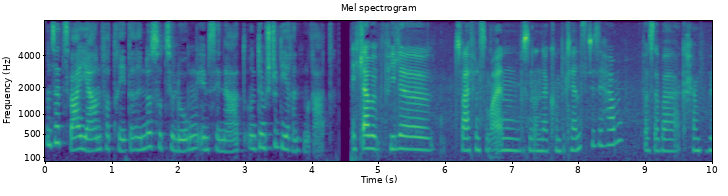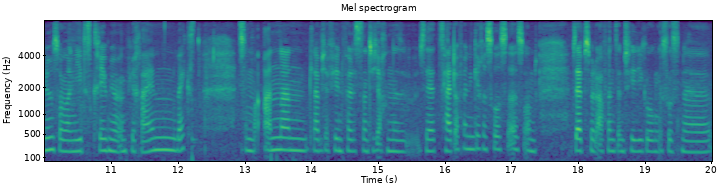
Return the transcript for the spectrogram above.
und seit zwei Jahren Vertreterin der Soziologen im Senat und dem Studierendenrat. Ich glaube, viele zweifeln zum einen ein bisschen an der Kompetenz, die sie haben, was aber kein Problem ist, weil man in jedes Gremium irgendwie reinwächst. Zum anderen glaube ich auf jeden Fall, dass es natürlich auch eine sehr zeitaufwendige Ressource ist und selbst mit Aufwandsentschädigung ist es eine,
